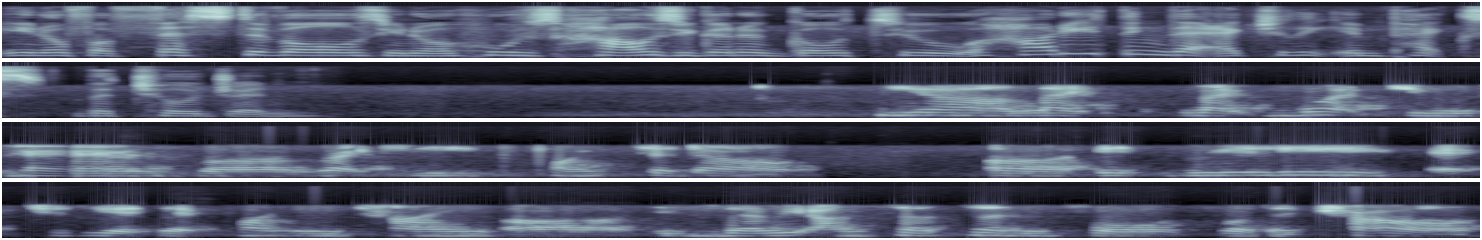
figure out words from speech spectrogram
you know, for festivals, you know, whose house you're going to go to. How do you think that actually impacts the children? Yeah, like like what you have uh, rightly pointed out, uh, it really actually at that point in time uh, is very uncertain for, for the child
